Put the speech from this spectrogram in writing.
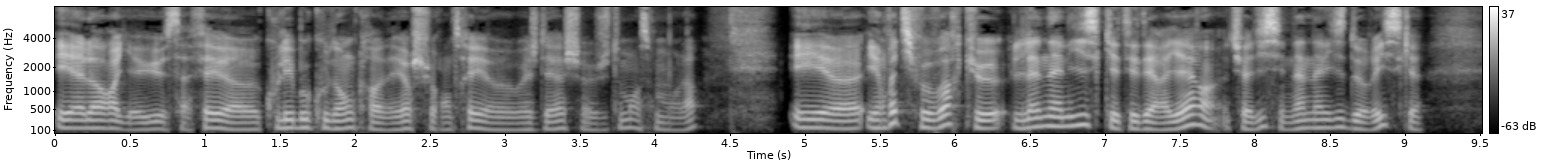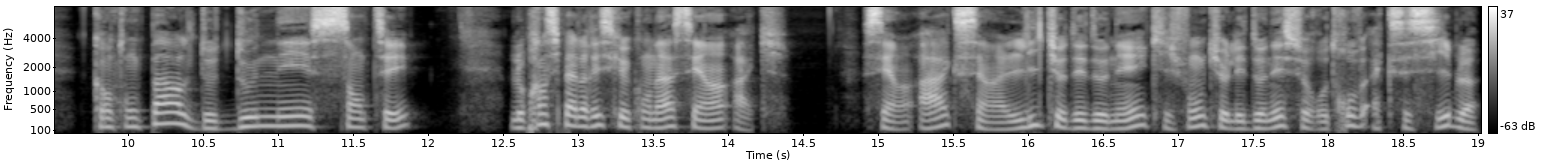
Et alors, il y a eu, ça fait euh, couler beaucoup d'encre. D'ailleurs, je suis rentré au HDH justement à ce moment-là. Et, et en fait, il faut voir que l'analyse qui était derrière, tu as dit, c'est une analyse de risque. Quand on parle de données santé, le principal risque qu'on a, c'est un hack. C'est un hack, c'est un leak des données qui font que les données se retrouvent accessibles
